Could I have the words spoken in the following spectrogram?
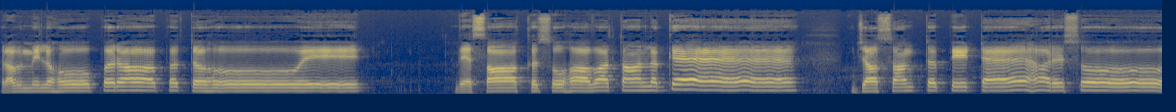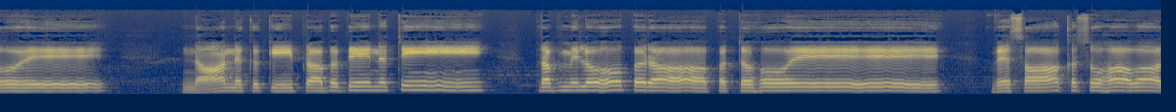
ਪ੍ਰਭ ਮਿਲਹੁ ਪ੍ਰਾਪਤ ਹੋਏ। ਵੈਸਾਖ ਸੁਹਾਵਾ ਤਾਂ ਲੱਗੈ, ਜਾ ਸੰਤ ਪੇਟੈ ਹਰ ਸੋਏ। ਨਾਨਕ ਕੀ ਪ੍ਰਭ ਬੇਨਤੀ? ਪ੍ਰਭ ਮਿਲੋ ਪ੍ਰਾਪਤ ਹੋਏ। ਵੈਸਾਖ ਸੁਹਾਵਾ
